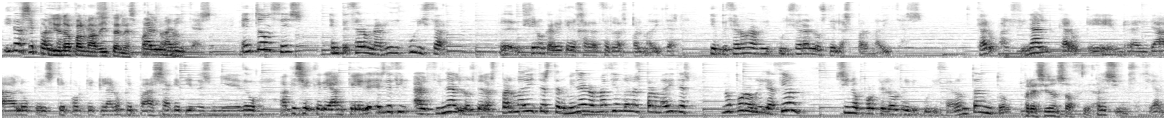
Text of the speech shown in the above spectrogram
y darse palmaditas. Y una palmadita en la espalda. Palmaditas. Entonces empezaron a ridiculizar, eh, dijeron que había que dejar de hacer las palmaditas, y empezaron a ridiculizar a los de las palmaditas. Claro, al final, claro que en realidad lo que es que porque claro que pasa, que tienes miedo a que se crean que eres... Es decir, al final los de las palmaditas terminaron haciendo las palmaditas no por obligación, sino porque los ridiculizaron tanto. Presión social. Presión social,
